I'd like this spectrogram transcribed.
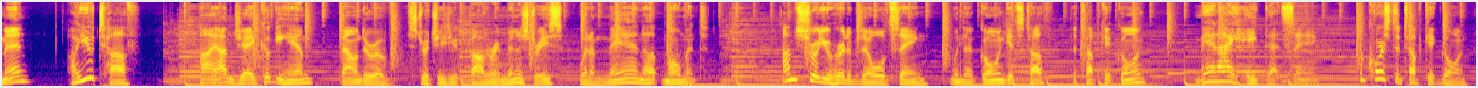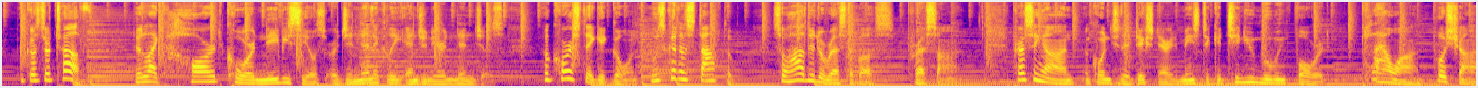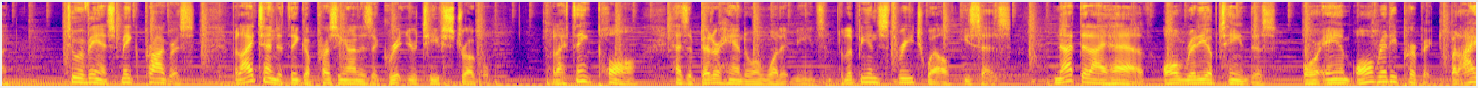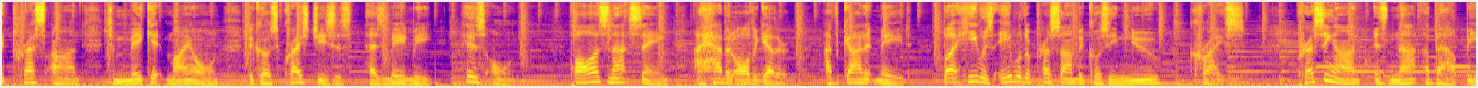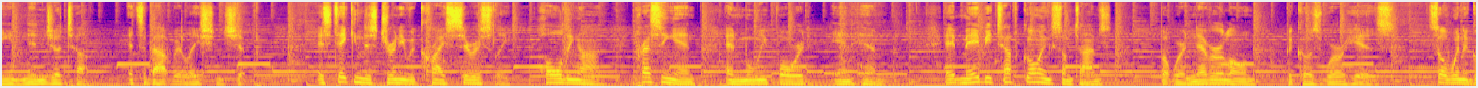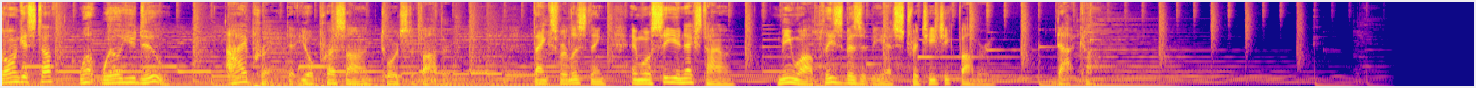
Men, are you tough? Hi, I'm Jay Cookingham, founder of Strategic Fathering Ministries, when a man up moment. I'm sure you heard of the old saying, when the going gets tough, the tough get going. Man, I hate that saying. Of course the tough get going, because they're tough. They're like hardcore Navy SEALs or genetically engineered ninjas. Of course they get going. Who's going to stop them? So, how do the rest of us press on? Pressing on, according to the dictionary, means to continue moving forward, plow on, push on, to advance, make progress. But I tend to think of pressing on as a grit your teeth struggle. But I think Paul has a better handle on what it means. In Philippians 3:12, he says, "Not that I have already obtained this or am already perfect, but I press on to make it my own because Christ Jesus has made me his own." Paul is not saying, "I have it all together. I've got it made." But he was able to press on because he knew Christ. Pressing on is not about being ninja tough. It's about relationship. It's taking this journey with Christ seriously, holding on, pressing in, and moving forward in Him. It may be tough going sometimes, but we're never alone because we're His. So when the going gets tough, what will you do? I pray that you'll press on towards the Father. Thanks for listening, and we'll see you next time. Meanwhile, please visit me at strategicfathering.com.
